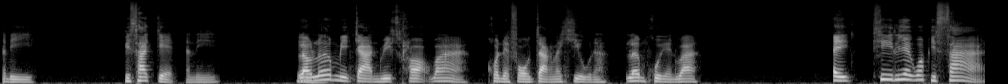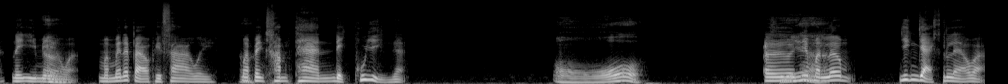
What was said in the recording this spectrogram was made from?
คดีพิซซ่าเกตอันนี้ เราเริ่มมีการวิเคราะห์ว่าคนในโฟจังและคิวนะเริ่มคุยกันว่า ไอ้ที่เรียกว่าพิซซ่าในอีเมล อะ มันไม่ได้แปลว่าพิซซ่าเว้ยมันเป็นคำแทนเด็กผู้หญิงอะโอ้เออเชี่ยเนี่ยมันเริ่มยิ่งใหญ่ขึ้นแล้วอะ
